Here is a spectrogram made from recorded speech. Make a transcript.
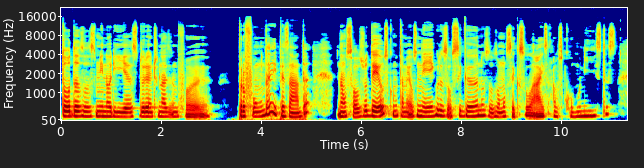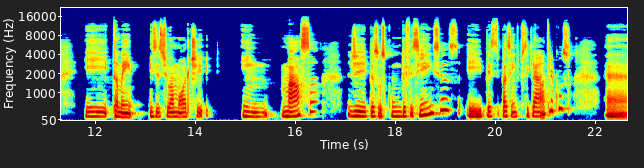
todas as minorias durante o nazismo foi profunda e pesada. Não só os judeus, como também os negros, os ciganos, os homossexuais, aos comunistas. E também existiu a morte em massa de pessoas com deficiências e pacientes psiquiátricos. É,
